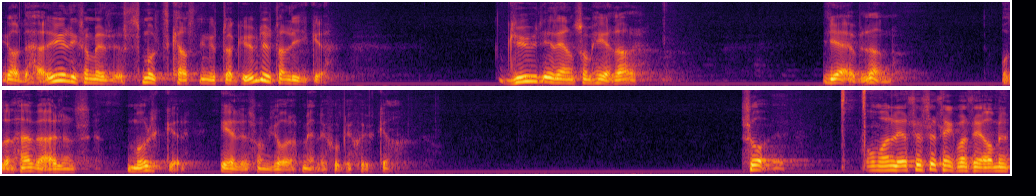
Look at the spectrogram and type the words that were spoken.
Ja, det här är ju liksom en smutskastning av Gud utan like. Gud är den som helar. Djävulen och den här världens mörker är det som gör att människor blir sjuka. Så om man läser så tänker man sig, ja, men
